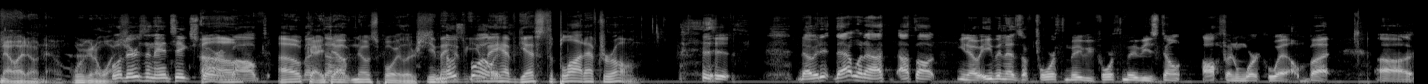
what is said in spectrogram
no, I don't know. We're gonna watch. well, there's an antique store Uh-oh. involved. okay, but, uh, no spoilers. You may No have, you may have guessed the plot after all. no, it, that one I, I thought you know even as a fourth movie, fourth movies don't often work well. But uh,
